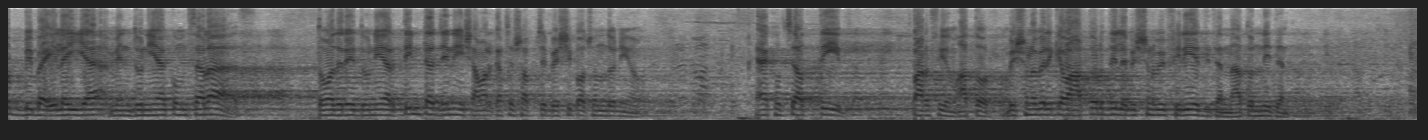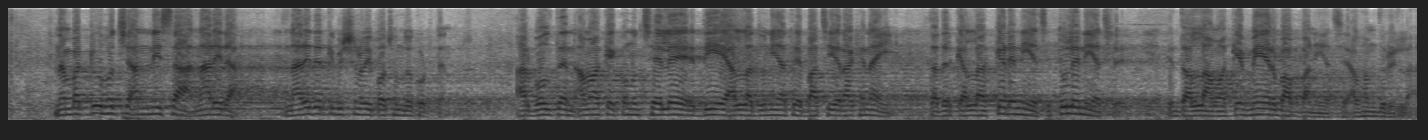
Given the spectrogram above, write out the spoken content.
হব্বিবা ইলাইয়া মিন দুনিয়াকুম সালাস। তোমাদের এই দুনিয়ার তিনটা জিনিস আমার কাছে সবচেয়ে বেশি পছন্দনীয়। এক হচ্ছে অতীব। পারফিউম, আতর। বিশ্বনবীর কেউ আতর দিলে বিশ্বনবী ফিরিয়ে দিতেন না, আতর নিতেন। নাম্বার টু হচ্ছে আন্নিসা, নারীরা। নারীদেরকে বিশ্বনবী পছন্দ করতেন। আর বলতেন, আমাকে কোনো ছেলে দিয়ে আল্লাহ দুনিয়াতে বাঁচিয়ে রাখে নাই। তাদেরকে আল্লাহ কেড়ে নিয়েছে, তুলে নিয়েছে। কিন্তু আল্লাহ আমাকে মেয়ের বাপ বানিয়েছে, আলহামদুলিল্লাহ।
